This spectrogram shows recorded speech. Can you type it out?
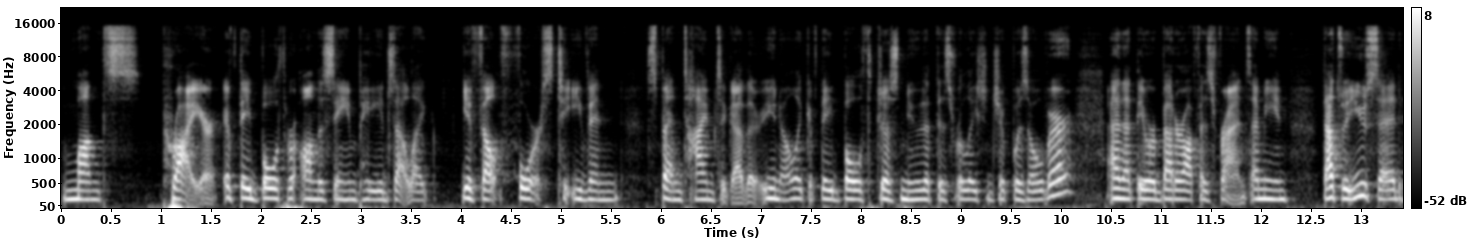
months prior if they both were on the same page that like it felt forced to even spend time together. You know, like if they both just knew that this relationship was over and that they were better off as friends. I mean, that's what you said.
